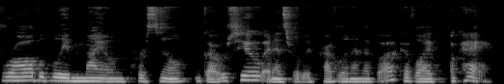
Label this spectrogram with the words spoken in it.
probably my own personal go-to and it's really prevalent in the book of like, okay,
